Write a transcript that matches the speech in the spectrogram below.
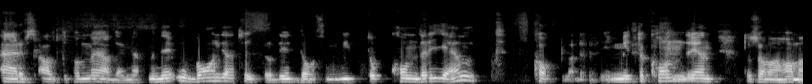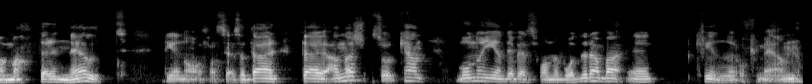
ärvs alltid på mödernet, men det är ovanliga typer och det är de som är mitokondriellt kopplade. I mitokondrien då så har man maternellt DNA. Så att säga. Så där, där, annars så kan monogen diabetesformer både drabba eh, kvinnor och män.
